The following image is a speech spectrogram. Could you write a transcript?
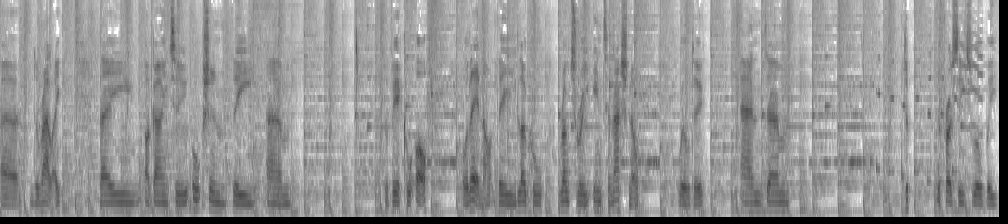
uh, the rally, they are going to auction the um, the vehicle off, or they're not. The local Rotary International will do, and um, the, the proceeds will be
